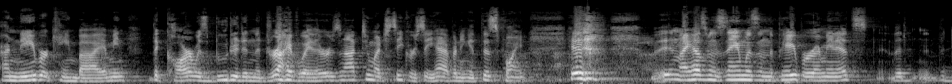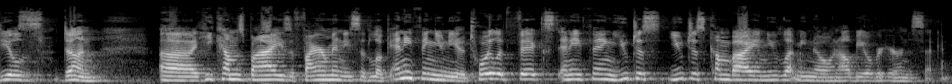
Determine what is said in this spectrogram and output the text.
our neighbor came by. I mean, the car was booted in the driveway. There was not too much secrecy happening at this point. My husband's name was in the paper. I mean, it's the the deal's done. Uh, he comes by. He's a fireman. He said, "Look, anything you need, a toilet fixed, anything, you just you just come by and you let me know, and I'll be over here in a second.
